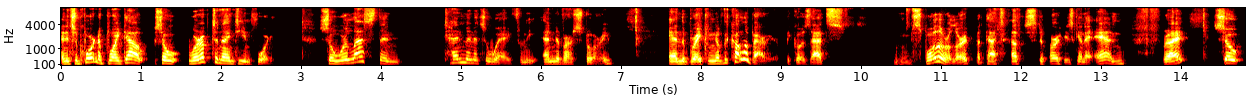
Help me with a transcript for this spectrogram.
and it's important to point out so we're up to 1940. So we're less than 10 minutes away from the end of our story and the breaking of the color barrier, because that's hmm, spoiler alert, but that's how the story is going to end, right? So,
